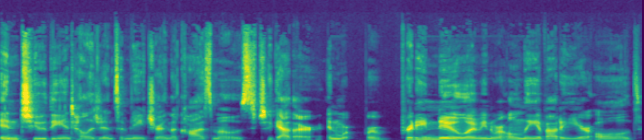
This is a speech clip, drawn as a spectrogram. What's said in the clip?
into the intelligence of nature and the cosmos together. And we're, we're pretty new. I mean, we're only about a year old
